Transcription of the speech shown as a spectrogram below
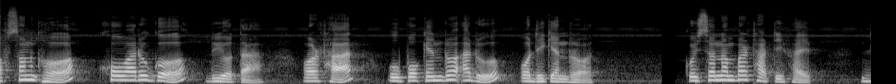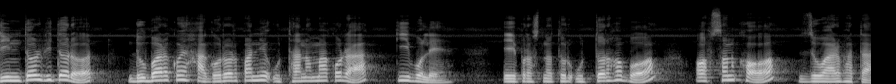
অপশ্যন ঘ খ আৰু গ দুয়োটা। অৰ্থাৎ উপকেন্দ্ৰ আৰু অধিকেন্দ্ৰত। কুৱেশ্যন নম্বৰ থাৰ্টি ফাইভ দিনটোৰ ভিতৰত দুবাৰকৈ সাগৰৰ পানী উঠা নমা কৰাক কি বোলে? এই প্ৰশ্নটোৰ উত্তৰ হ'ব অপশ্যন খ জোৱাৰ ভাটা।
